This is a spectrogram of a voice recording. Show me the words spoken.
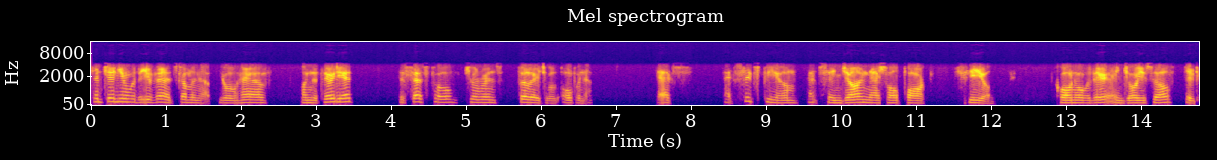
Continue with the events coming up. You'll have on the 30th, the Festival Children's Village will open up. That's at 6 p.m. at St. John National Park Field. Go on over there, enjoy yourself. Take the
